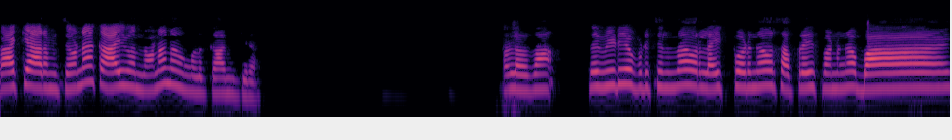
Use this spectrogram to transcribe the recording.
காய்க்க ஆரம்பிச்சோன்னா காய் வந்தோன்னே நான் உங்களுக்கு காமிக்கிறேன். அவ்வளவுதான். இந்த வீடியோ பிடிச்சிருந்தா ஒரு லைக் போடுங்க ஒரு சப்ஸ்கிரைப் பண்ணுங்க. பாய்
